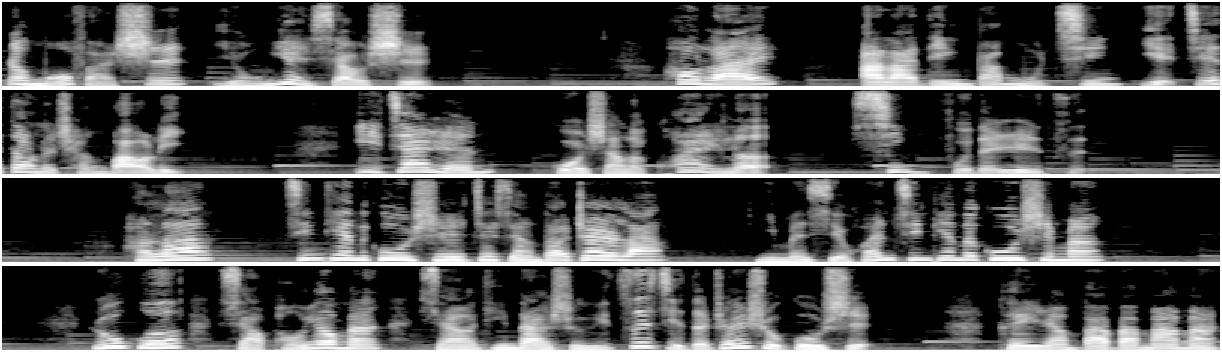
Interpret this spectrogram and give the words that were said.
让魔法师永远消失。后来，阿拉丁把母亲也接到了城堡里，一家人过上了快乐。幸福的日子。好啦，今天的故事就讲到这儿啦。你们喜欢今天的故事吗？如果小朋友们想要听到属于自己的专属故事，可以让爸爸妈妈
